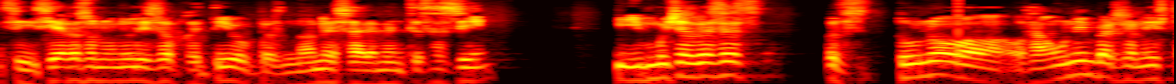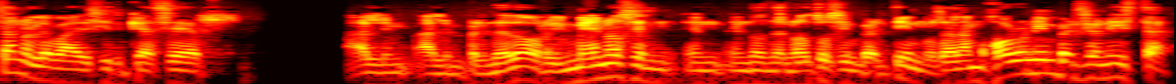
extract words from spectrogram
si hicieras un análisis objetivo, pues no necesariamente es así. Y muchas veces, pues tú no, o sea, un inversionista no le va a decir qué hacer al, al emprendedor, y menos en, en, en, donde nosotros invertimos. A lo mejor un inversionista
